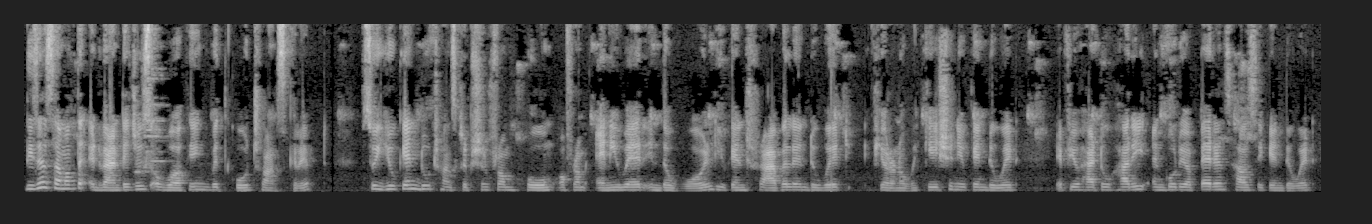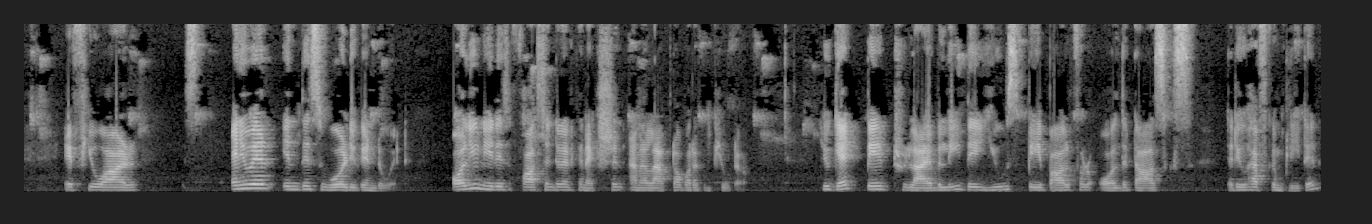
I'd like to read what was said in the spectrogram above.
These are some of the advantages of working with GoTranscript. So you can do transcription from home or from anywhere in the world. You can travel and do it. If you're on a vacation, you can do it. If you had to hurry and go to your parents' house, you can do it. If you are anywhere in this world, you can do it. All you need is a fast internet connection and a laptop or a computer. You get paid reliably. They use PayPal for all the tasks that you have completed.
